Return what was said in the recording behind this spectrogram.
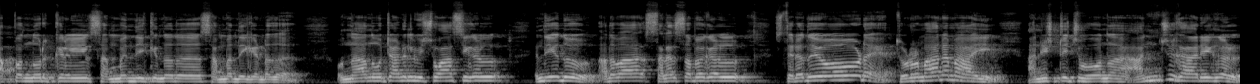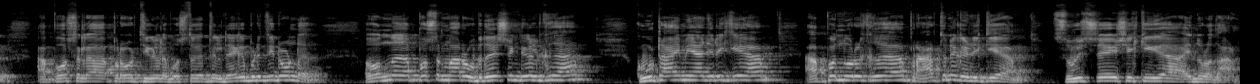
അപ്പം നുറുക്കലിൽ സംബന്ധിക്കുന്നത് സംബന്ധിക്കേണ്ടത്. ഒന്നാം നൂറ്റാണ്ടിൽ വിശ്വാസികൾ എന്ത് ചെയ്തു? അഥവാ സ്ഥലസഭകൾ സ്ഥിരതയോടെ തുടർമാനമായി അനുഷ്ഠിച്ചു പോകുന്ന അഞ്ച് കാര്യങ്ങൾ അപ്പോസ്തല പ്രവർത്തികളുടെ പുസ്തകത്തിൽ രേഖപ്പെടുത്തിയിട്ടുണ്ട്. ഒന്ന് അപ്പോസ്റ്റന്മാരുടെ ഉപദേശം കേൾക്കുക കൂട്ടായ്മ ആചരിക്കുക അപ്പം നുറുക്കുക പ്രാർത്ഥന കഴിക്കുക സുവിശേഷിക്കുക എന്നുള്ളതാണ്.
